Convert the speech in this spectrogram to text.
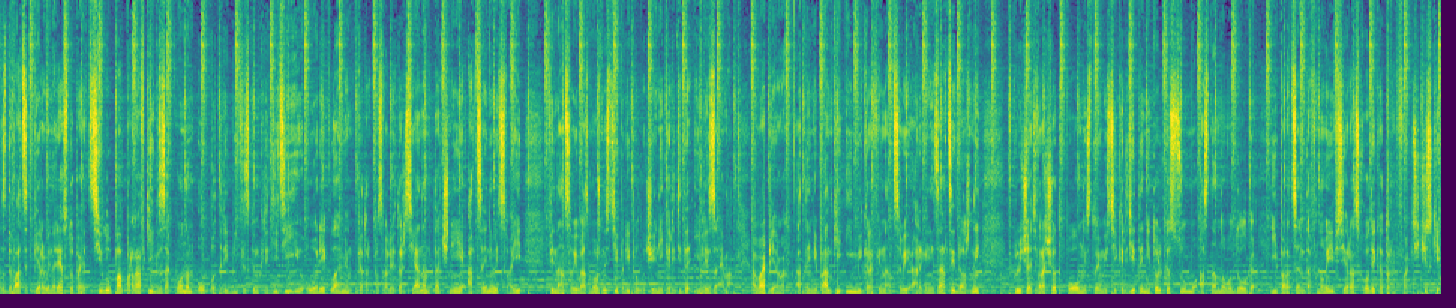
С 21 января вступает в силу поправки к законам о потребительском кредите и о рекламе, которые позволяют россиянам точнее оценивать свои финансовые возможности при получении кредита или займа. Во-первых, отныне банки и микрофинансовые организации должны включать в расчет полной стоимости кредита не только сумму основного долга и процентов, но и все расходы, которые фактически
